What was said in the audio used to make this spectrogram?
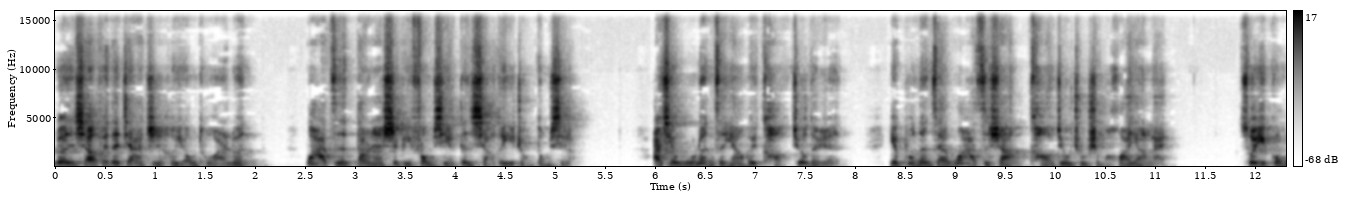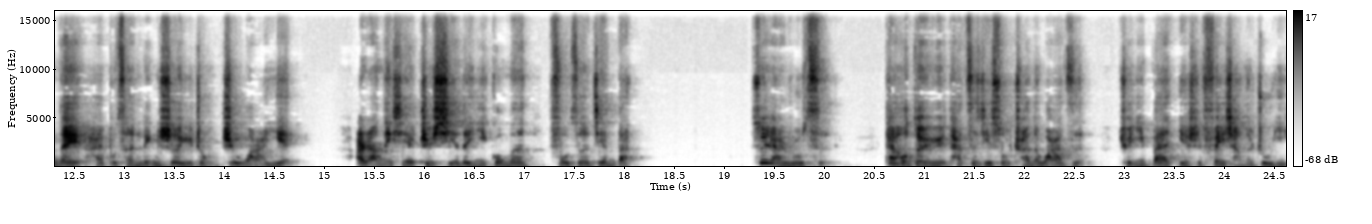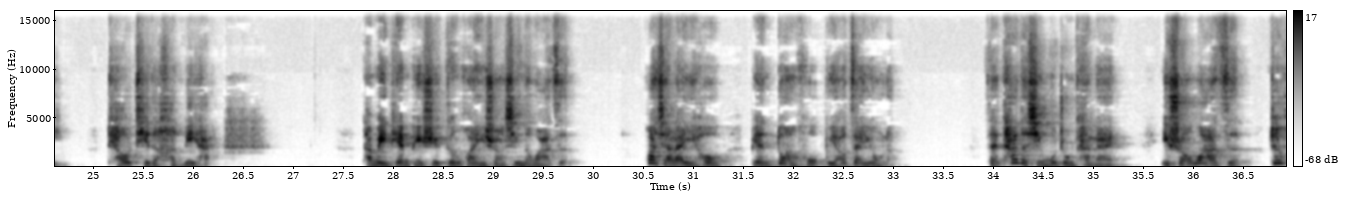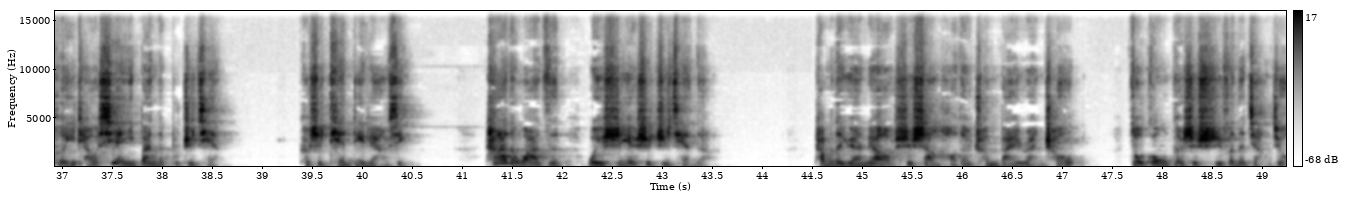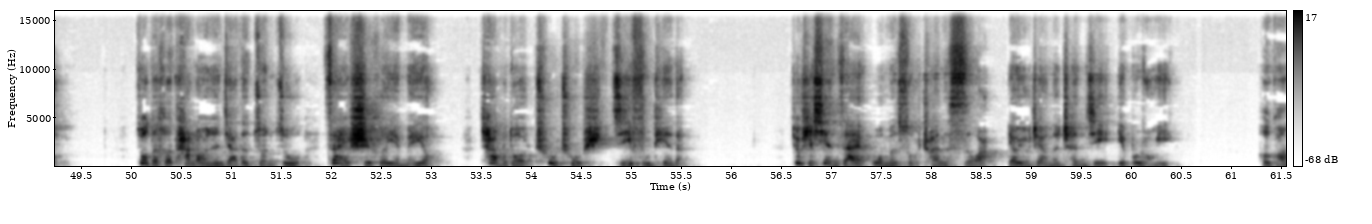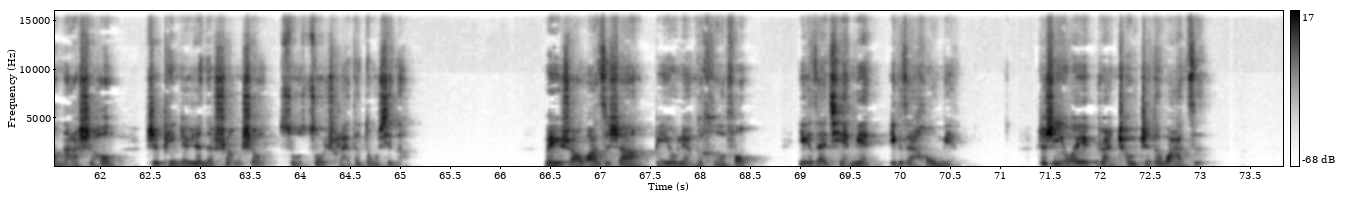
论消费的价值和用途而论，袜子当然是比凤鞋更小的一种东西了。而且无论怎样会考究的人，也不能在袜子上考究出什么花样来，所以宫内还不曾另设一种制袜业，而让那些制鞋的义工们负责监办。虽然如此，太后对于她自己所穿的袜子，却一般也是非常的注意，挑剔的很厉害。她每天必须更换一双新的袜子，换下来以后便断乎不要再用了。在他的心目中看来，一双袜子。真和一条线一般的不值钱，可是天地良心，他的袜子委实也是值钱的。他们的原料是上好的纯白软绸，做工更是十分的讲究，做的和他老人家的尊足再适合也没有，差不多处处是极服帖的。就是现在我们所穿的丝袜，要有这样的成绩也不容易，何况那时候只凭着人的双手所做出来的东西呢？每一双袜子上必有两个合缝，一个在前面，一个在后面。这是因为软绸制的袜子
